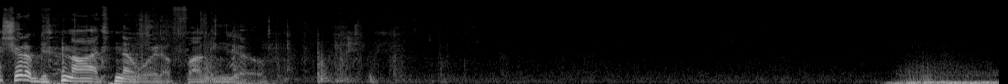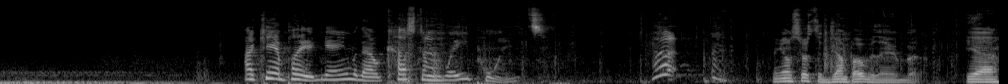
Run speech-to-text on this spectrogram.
I should have do not know where to fucking go. I can't play a game without custom waypoints. I think I'm supposed to jump over there, but yeah.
